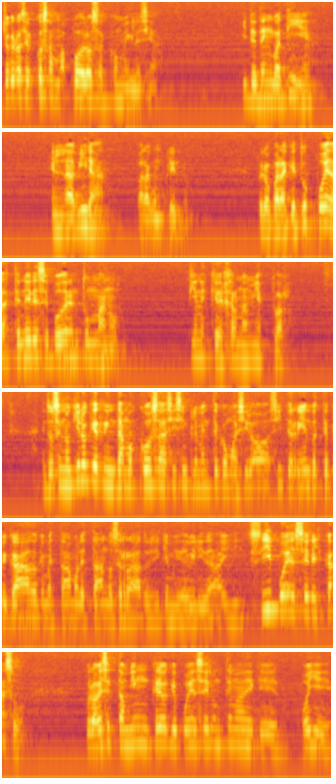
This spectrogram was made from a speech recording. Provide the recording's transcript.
yo quiero hacer cosas más poderosas con mi iglesia y te tengo a ti en la vida para cumplirlo. Pero para que tú puedas tener ese poder en tus manos, tienes que dejarme a mí actuar. Entonces no quiero que rindamos cosas así simplemente como decir, oh, sí, te riendo este pecado que me estaba molestando hace rato, y que mi debilidad. Y sí puede ser el caso, pero a veces también creo que puede ser un tema de que, oye,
